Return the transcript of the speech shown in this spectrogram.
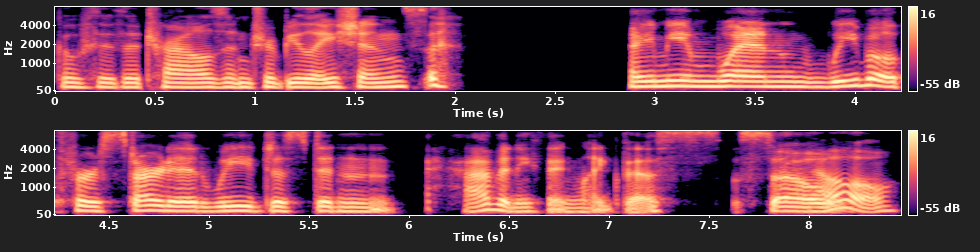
go through the trials and tribulations. I mean, when we both first started, we just didn't have anything like this. So, no,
